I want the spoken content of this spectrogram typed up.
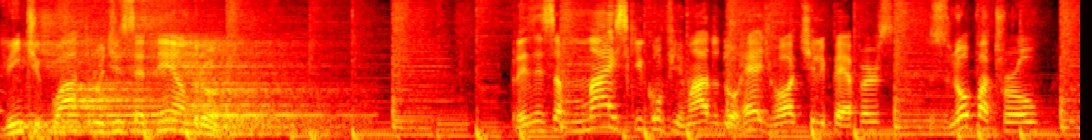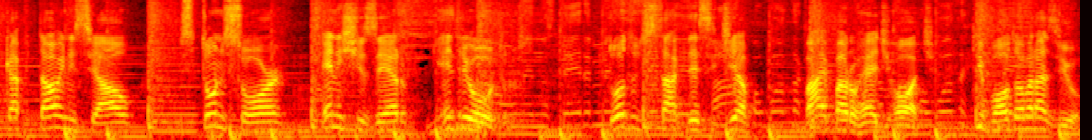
24 de setembro. Presença mais que confirmada do Red Hot Chili Peppers, Snow Patrol, Capital Inicial, Stone Sour, NX0, entre outros. Todo o destaque desse dia vai para o Red Hot, que volta ao Brasil.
